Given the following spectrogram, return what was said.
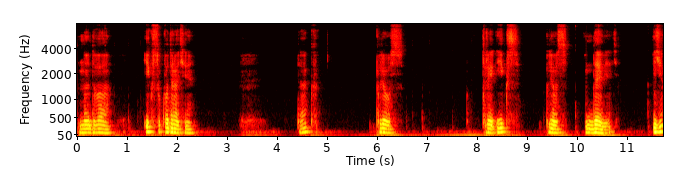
на 2х у квадраті. Так. Плюс 3х плюс 9. Є.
